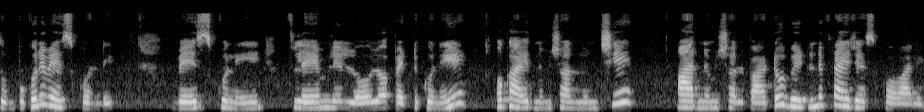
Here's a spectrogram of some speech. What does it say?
తుంపుకుని వేసుకోండి. వేసుకుని ఫ్లేమ్ని లోలో పెట్టుకుని ఒక ఐదు నిమిషాల నుంచి ఆరు నిమిషాల పాటు వీటిని ఫ్రై చేసుకోవాలి.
